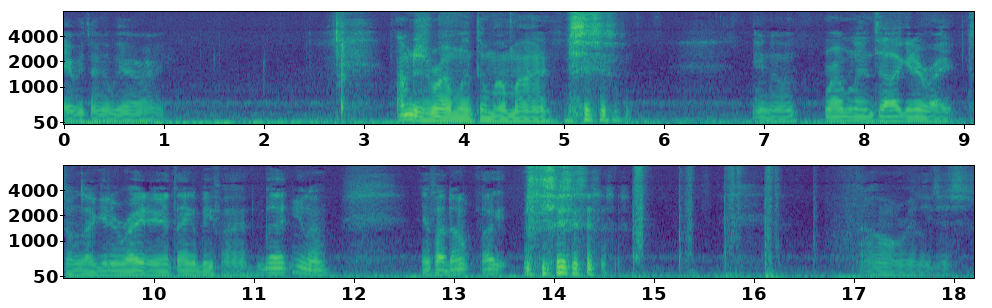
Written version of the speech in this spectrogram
everything will be alright. I'm just rumbling through my mind. you know, rumbling until I get it right. As soon as I get it right, everything will be fine. But, you know, if I don't, fuck it. I don't really just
